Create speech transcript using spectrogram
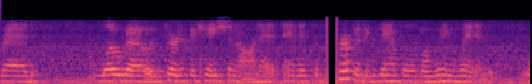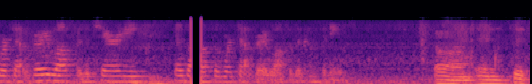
Red logo and certification on it, and it's a perfect example of a win-win. It's worked out very well for the charity. It has also worked out very well for the company. Um, and since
